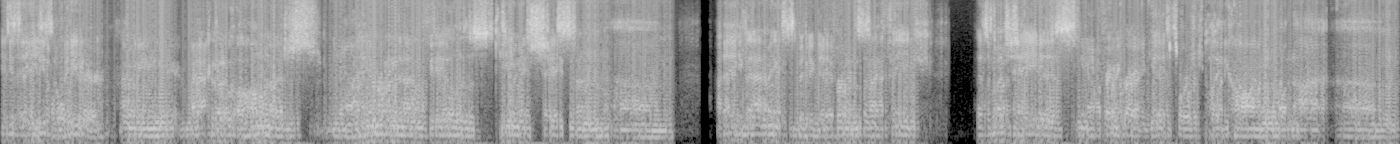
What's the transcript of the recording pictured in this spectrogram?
He's a, he's a leader. I mean, back at Oklahoma, just you know, him running down the field, his teammates chasing him. Um, I think that makes a big difference. And I think as much hate as you know Frank Reich gets for his play calling and whatnot, um,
